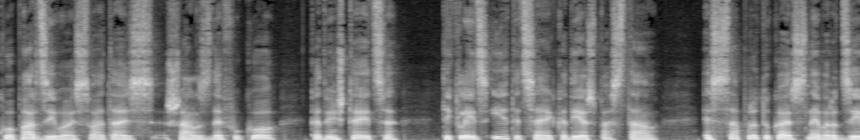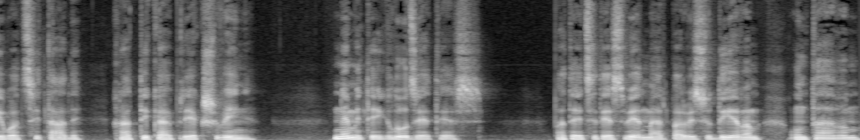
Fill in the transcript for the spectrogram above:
ko pārdzīvoja svētais Šāls de Foucault, kad viņš teica, tiklīdz ieticēju, ka Dievs pastāv, es sapratu, ka es nevaru dzīvot citādi, kā tikai priekš viņa. Nemitīgi lūdzieties, pateicieties vienmēr par visu Dievam un Tēvam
